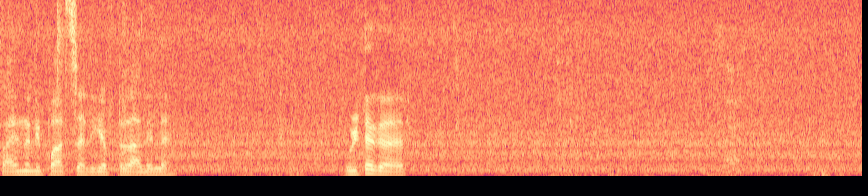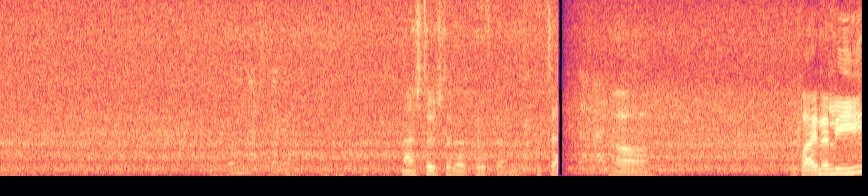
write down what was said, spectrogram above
फायनली पाच हेलिकॉप्टर आलेलं आहे उलट कर. नाश्ता विष्टा काय खरंच काय नाही. हां. फायनली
